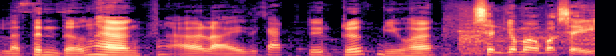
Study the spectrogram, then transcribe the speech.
là tin tưởng hơn, ở lại các tuyến trước nhiều hơn. Xin cảm ơn bác sĩ.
